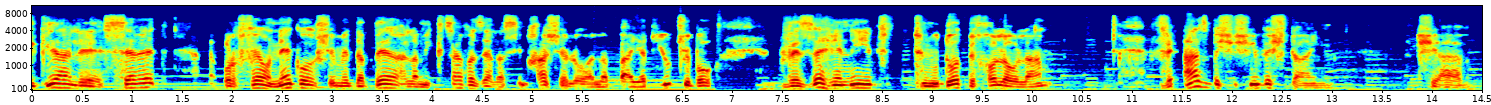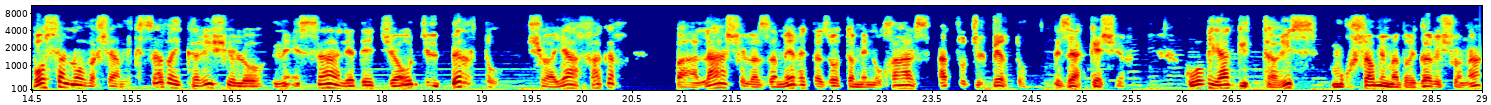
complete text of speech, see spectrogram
הגיע לסרט אורפאו נגו שמדבר על המקצב הזה, על השמחה שלו, על הבעייתיות שבו, וזה הניב תנודות בכל העולם. ואז ב-62, כשהבוסה נובה, שהמקצב העיקרי שלו נעשה על ידי ג'או ג'ילברטו, שהוא היה אחר כך בעלה של הזמרת הזאת, המנוחה אטו ג'ילברטו, וזה הקשר. הוא היה גיטריסט מוכשר ממדרגה ראשונה,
